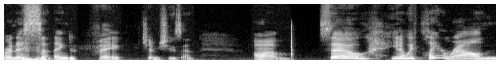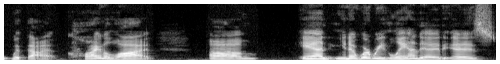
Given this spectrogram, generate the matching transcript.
or this mm-hmm. is a mm-hmm. thing to put gym shoes in. Um, so, you know, we've played around with that quite a lot. Um, and, you know, where we landed is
